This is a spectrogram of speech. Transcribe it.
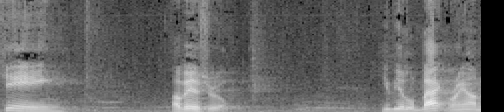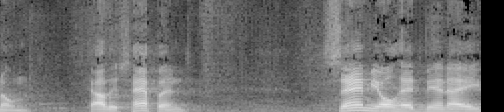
king of Israel. Give you a little background on how this happened. Samuel had been a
